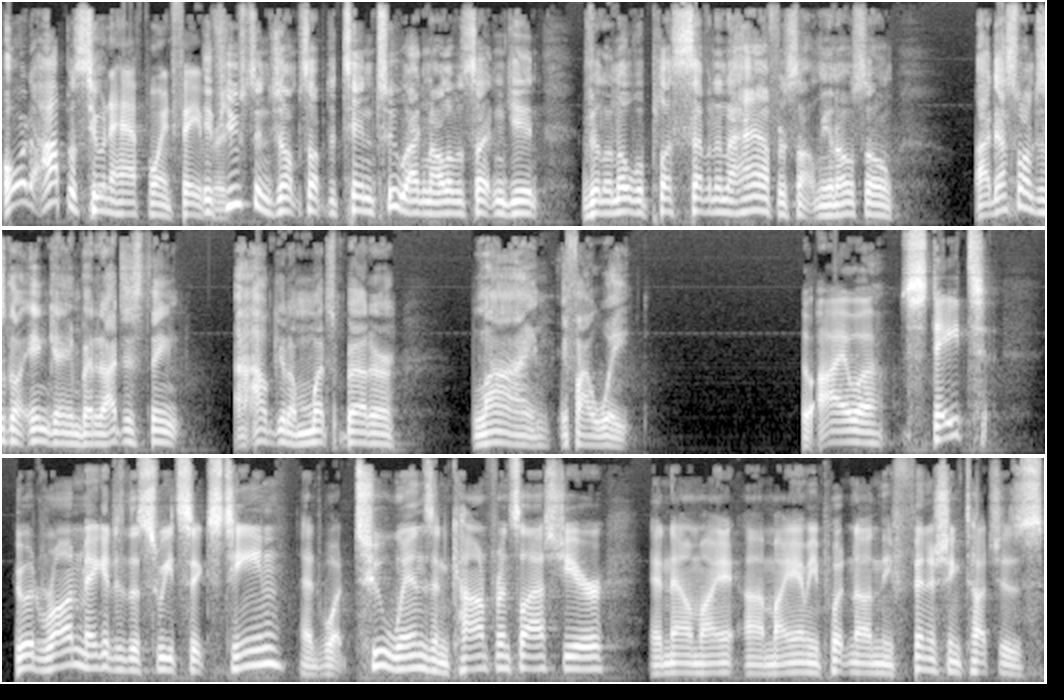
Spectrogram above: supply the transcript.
Or the opposite. two and a half point favorite. If Houston jumps up to 10-2, I can all of a sudden get Villanova plus seven and a half or something. You know, so uh, that's why I'm just going to end game bet it. I just think I'll get a much better line if I wait. So Iowa State, good run, make it to the Sweet 16. Had what two wins in conference last year, and now my, uh, Miami putting on the finishing touches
